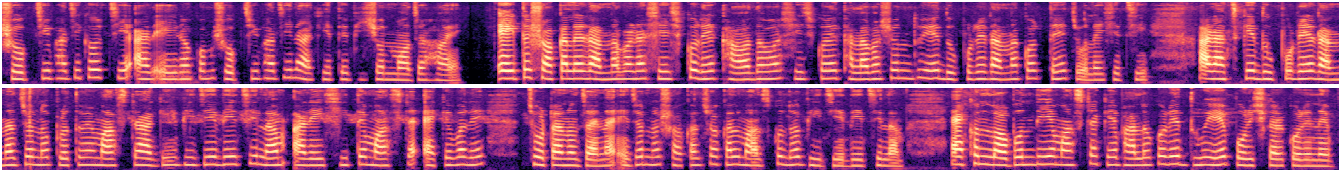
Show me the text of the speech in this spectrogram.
সবজি ভাজি করছি, আর এই রকম সবজি ভাজি না খেতে ভীষণ মজা হয়। এই তো সকালে রান্নাবাড়া শেষ করে খাওয়া দাওয়া শেষ করে থালা বাসন ধুয়ে দুপুরে রান্না করতে চলে এসেছি। আর আজকে দুপুরে রান্নার জন্য প্রথমে মাছটা আগেই ভিজিয়ে দিয়েছিলাম, আর এই শীতে মাছটা একেবারে ছোটানো যায় না। এজন্য সকাল সকাল মাছগুলো ভিজিয়ে দিয়েছিলাম। এখন লবণ দিয়ে মাছটাকে ভালো করে ধুয়ে পরিষ্কার করে নেব।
